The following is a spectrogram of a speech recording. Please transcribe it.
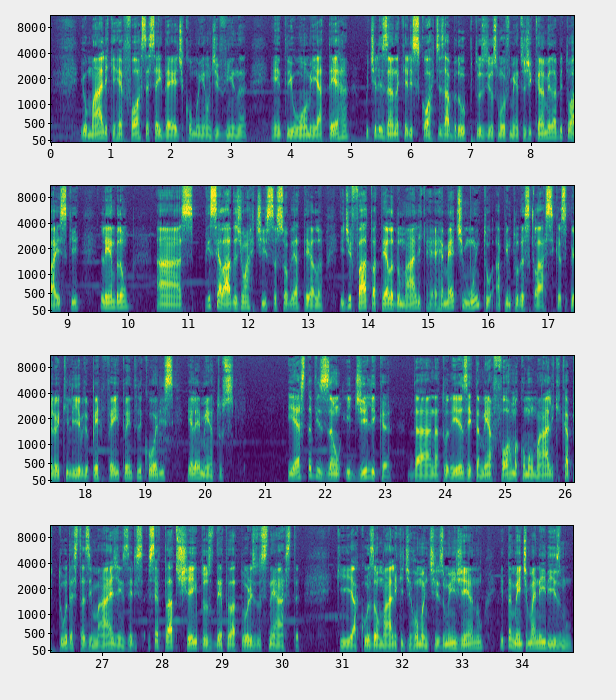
E o Malik reforça essa ideia de comunhão divina entre o homem e a terra, utilizando aqueles cortes abruptos e os movimentos de câmera habituais que lembram as pinceladas de um artista sobre a tela. E de fato, a tela do Malik remete muito a pinturas clássicas pelo equilíbrio perfeito entre cores e elementos. E esta visão idílica da natureza e também a forma como Malik captura estas imagens, eles, isso é prato cheio para os detratores do cineasta, que acusam Malik de romantismo ingênuo e também de maneirismo.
